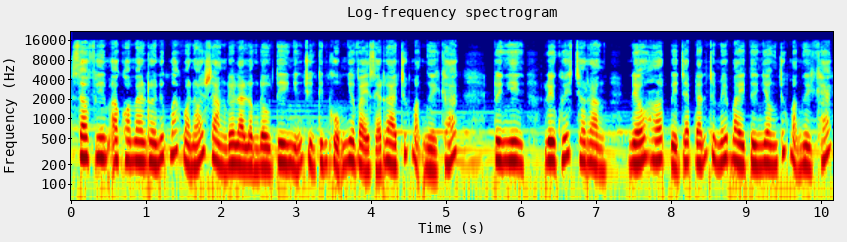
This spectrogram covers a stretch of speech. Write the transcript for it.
Sau phim, Aquaman rơi nước mắt và nói rằng đây là lần đầu tiên những chuyện kinh khủng như vậy xảy ra trước mặt người khác. Tuy nhiên, Lee Quyết cho rằng nếu Hurt bị Depp đánh trên máy bay tư nhân trước mặt người khác,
